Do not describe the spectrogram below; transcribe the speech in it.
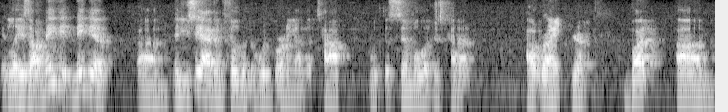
it lays out. Maybe maybe a um, and you see I haven't filled in the wood burning on the top with the symbol of just kind of outright here. But um,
